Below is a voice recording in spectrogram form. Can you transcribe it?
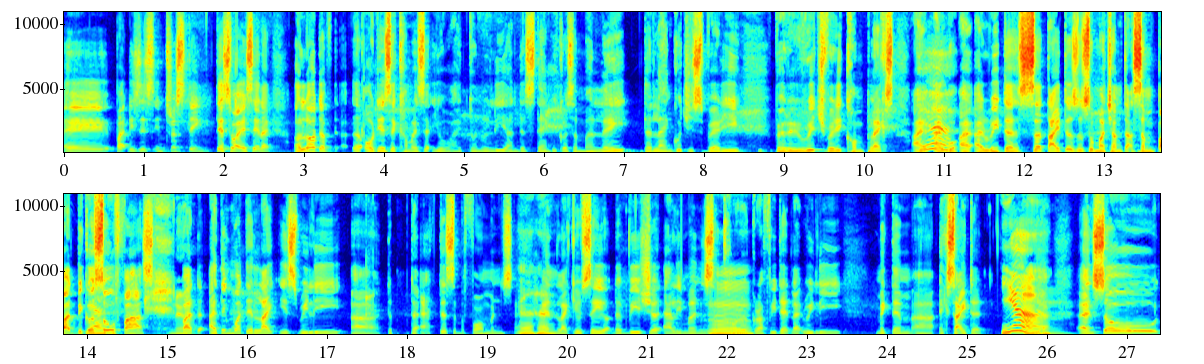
Eh, but this is interesting. That's why I say like a lot of the audience that come and say, "Yo, I don't really understand because the Malay, the language is very, very rich, very complex. I I, Yeah. wo- I, I read the subtitles also macam tak sempat because Yeah. so fast. Yeah. But I think what they like is really uh, the the actors, the performance, Uh-huh. and like you say, the visual elements, Mm. the choreography that like really make them uh, excited. Yeah. And so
